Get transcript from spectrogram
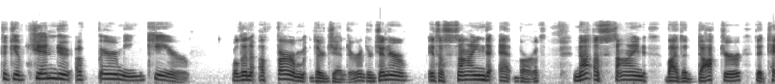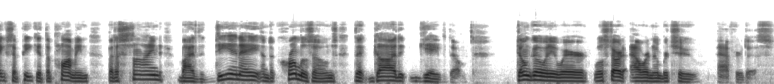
to give gender affirming care. Well, then affirm their gender. Their gender is assigned at birth, not assigned by the doctor that takes a peek at the plumbing, but assigned by the DNA and the chromosomes that God gave them. Don't go anywhere. We'll start hour number two after this.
